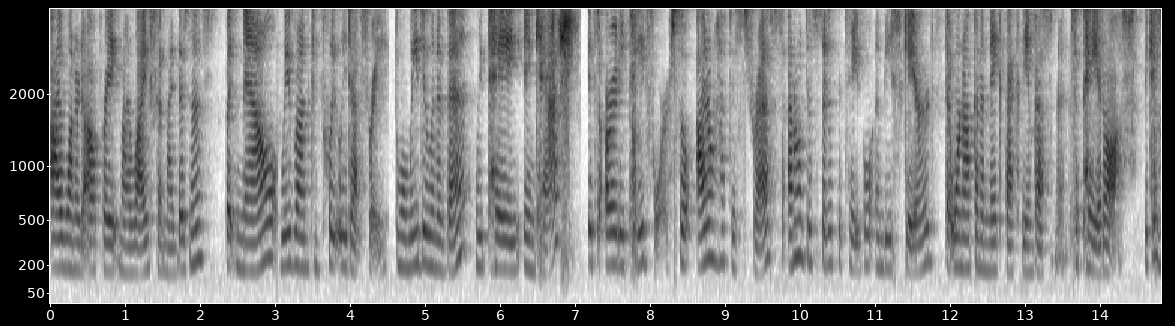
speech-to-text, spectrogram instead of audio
I wanted to operate my life and my business. But now we run completely debt free. When we do an event, we pay in cash. It's already paid for. So I don't have to stress. I don't have to sit at the table and be scared that we're not going to make back the investment to pay it off because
